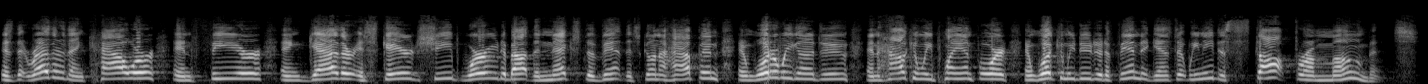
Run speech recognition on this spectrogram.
is that rather than cower and fear and gather as scared sheep, worried about the next event that's going to happen and what are we going to do and how can we plan for it and what can we do to defend against it, we need to stop for a moment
